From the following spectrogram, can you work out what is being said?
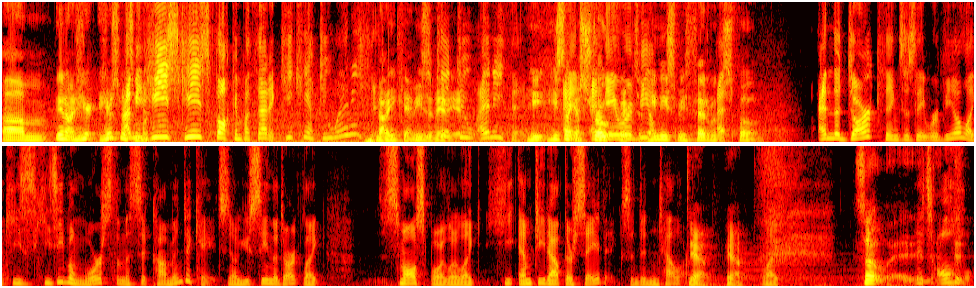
Um, you know, and here, here's what's I mean, he's he's fucking pathetic. He can't do anything. no, he can't. He's an idiot. he idiot. can't do anything. He, he's like And- a stroke victim. reveal- he needs to be fed with a spoon. And the dark things is they reveal like he's he's even worse than the sitcom indicates. You know, you see in the dark like small spoiler like he emptied out their savings and didn't tell her. Yeah, yeah. Like So it's awful.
